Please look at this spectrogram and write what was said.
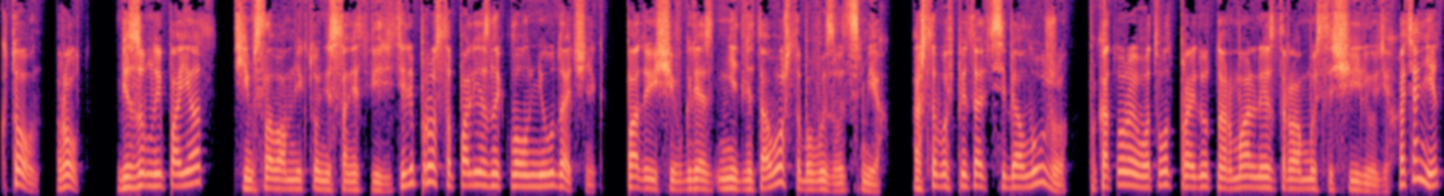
Кто он? Ролд? Безумный паяц, чьим словам никто не станет верить, или просто полезный клоун-неудачник, падающий в грязь не для того, чтобы вызвать смех, а чтобы впитать в себя лужу, по которой вот-вот пройдут нормальные здравомыслящие люди. Хотя нет.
